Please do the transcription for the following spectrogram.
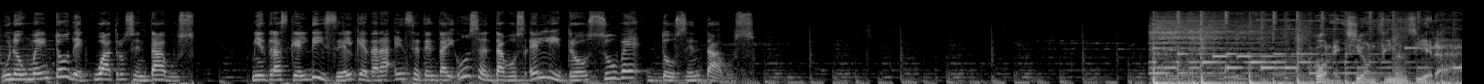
un aumento de 4 centavos. Mientras que el diésel quedará en 71 centavos el litro, sube 2 centavos. Conexión financiera.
